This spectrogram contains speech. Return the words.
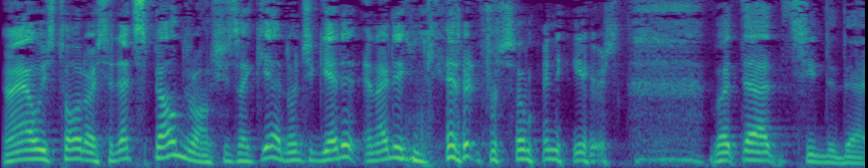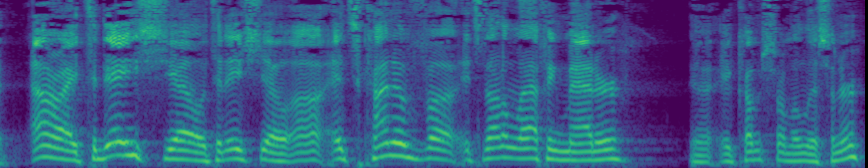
And I always told her, I said, that's spelled wrong. She's like, yeah, don't you get it? And I didn't get it for so many years, but, uh, she did that. All right. Today's show, today's show, uh, it's kind of, uh, it's not a laughing matter. Uh, it comes from a listener,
